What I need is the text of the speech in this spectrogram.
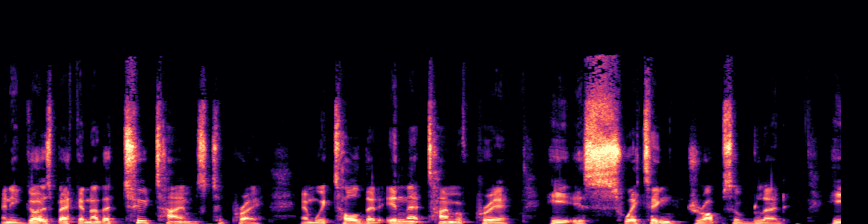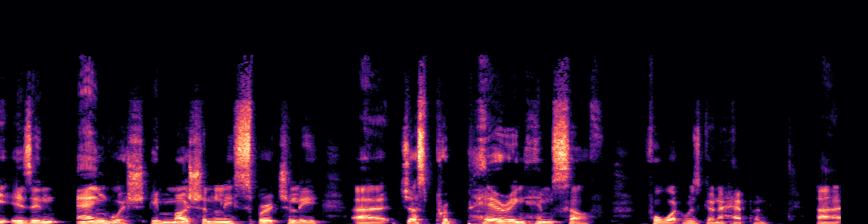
And he goes back another two times to pray. And we're told that in that time of prayer, he is sweating drops of blood. He is in anguish, emotionally, spiritually, uh, just preparing himself for what was going to happen. Uh,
